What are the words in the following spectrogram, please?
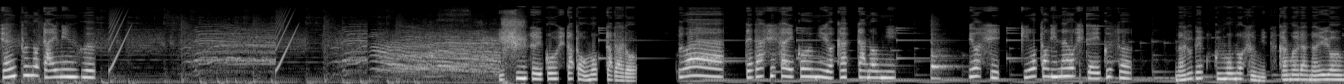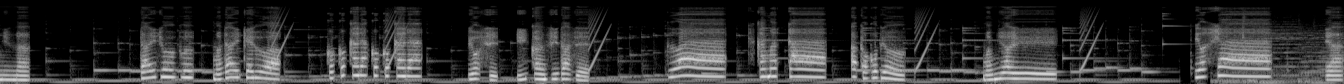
ジャンプのタイミング。一瞬成功したと思っただろ。うわー、出だし最高に良かったのに。よし、気を取り直していくぞ。なるべくクモの巣に捕まらないようにな。大丈夫、まだいけるわ。ここからここから。よし、いい感じだぜ。うわー、捕まったー。あと5秒。間に合えー。よっしゃー。や、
